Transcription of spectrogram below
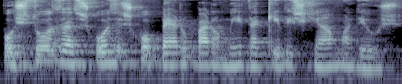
pois todas as coisas cooperam para o meio daqueles que amam a Deus.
